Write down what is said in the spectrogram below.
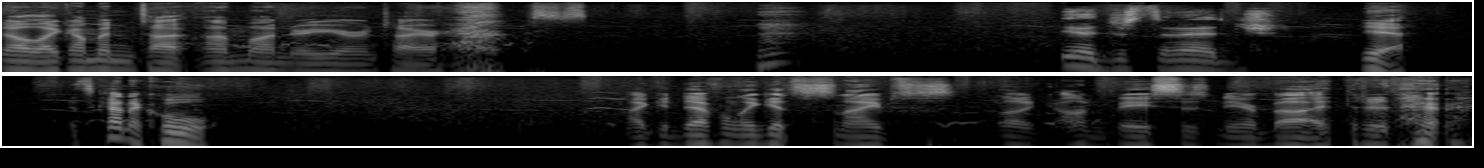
No, like I'm enti- I'm under your entire house. Yeah, just an edge. yeah, it's kind of cool. I could definitely get snipes like on bases nearby that are there.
